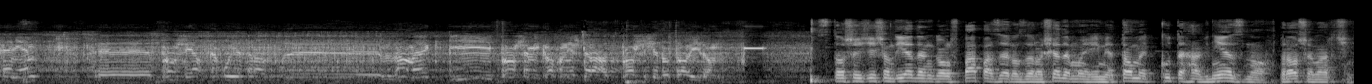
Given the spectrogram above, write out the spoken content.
Heniem. E, proszę, ja wskakuję teraz e, w zamek i proszę mikrofon jeszcze raz. Proszę się dostroić do mnie. 161 Golf Papa 007 moje imię Tomek QTH Gniezno. Proszę Marcin.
